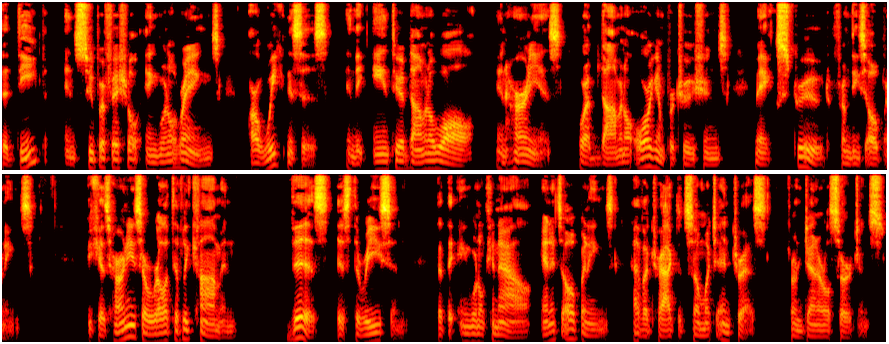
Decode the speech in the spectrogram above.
The deep and superficial inguinal rings are weaknesses in the anterior abdominal wall and hernias or abdominal organ protrusions may extrude from these openings. Because hernias are relatively common, This is the reason that the inguinal canal and its openings have attracted so much interest from general surgeons.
